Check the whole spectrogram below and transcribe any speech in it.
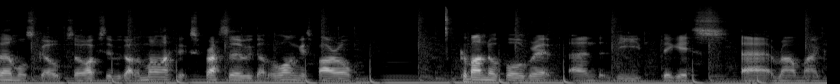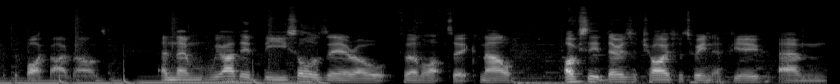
thermal scope. So obviously we've got the monolithic suppressor, we've got the longest barrel, commando foregrip, and the biggest uh, round mag, the 45 rounds. And then we added the Solozero thermal optic. Now, obviously there is a choice between a few, um,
